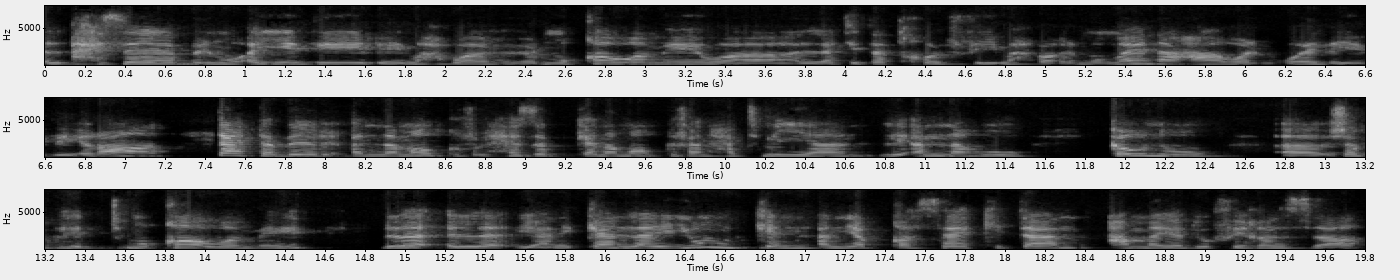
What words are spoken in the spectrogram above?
الأحزاب المؤيدة لمحور المقاومة والتي تدخل في محور الممانعة والموالي لإيران تعتبر أن موقف الحزب كان موقفا حتميا لأنه كونه آه، جبهة مقاومة لا, لا يعني كان لا يمكن أن يبقى ساكتا عما يدور في غزة.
